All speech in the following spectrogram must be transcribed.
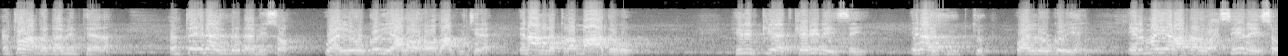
cuntada dhadhaminteeda cunto inaad dhadhamiso waa la ogolyahay adoo roodaa ku jira. Inaad liqda ma adigu hilibkii aad karinaysay inaad ruugto waa la ogolyahay ilmo yar haddaad wax siinayso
